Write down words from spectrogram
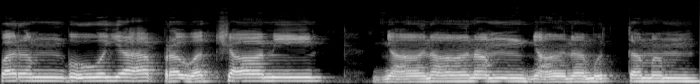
ಪರಂ ಭೂಯ ಪ್ರವಕ್ಷ್ಯಾಮಿ. ಜ್ಞಾನಾನಂ ಜ್ಞಾನಮುತ್ತಮಂ.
